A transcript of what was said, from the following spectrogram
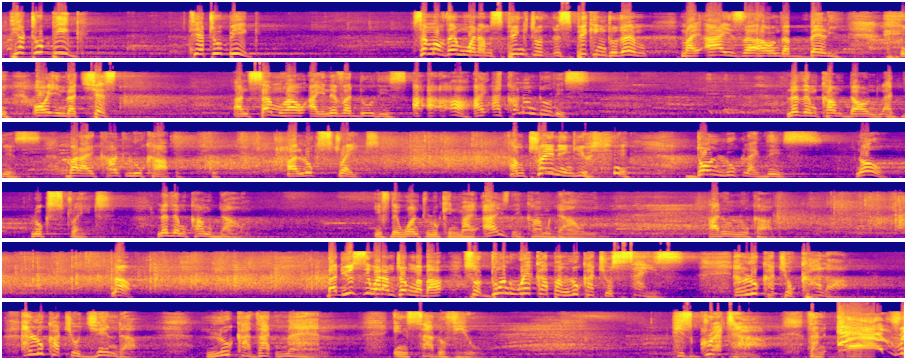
They are too big. They are too big. Some of them, when I'm speaking to, speaking to them, my eyes are on the belly or in the chest. And somehow I never do this. Ah, ah, ah, I, I cannot do this. Let them come down like this. But I can't look up. I look straight. I'm training you. Don't look like this. No, look straight. Let them come down. If they want to look in my eyes, they come down. I don't look up. Now, but you see what I'm talking about? So don't wake up and look at your size, and look at your color, and look at your gender. Look at that man inside of you. He's greater than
